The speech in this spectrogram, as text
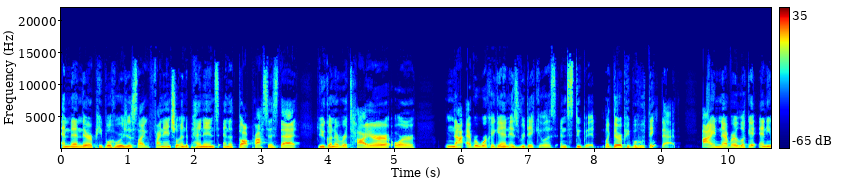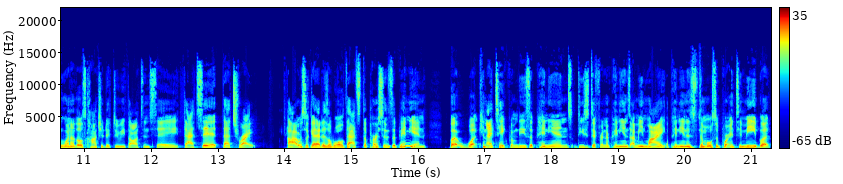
And then there are people who are just like financial independence and the thought process that you're going to retire or not ever work again is ridiculous and stupid. Like there are people who think that. I never look at any one of those contradictory thoughts and say, that's it. That's right. I always look at it as a, well, that's the person's opinion. But what can I take from these opinions, these different opinions? I mean, my opinion is the most important to me, but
